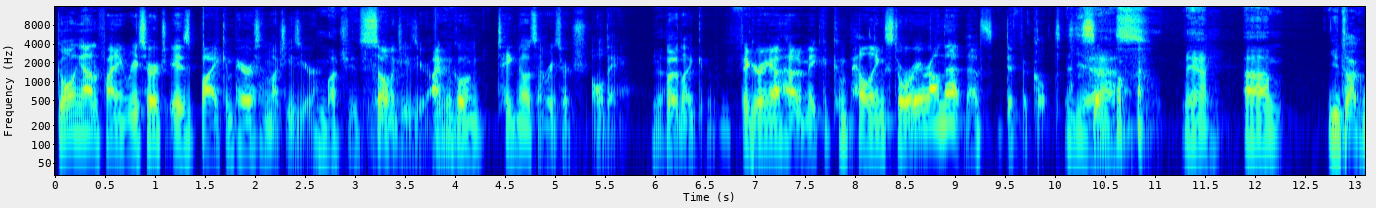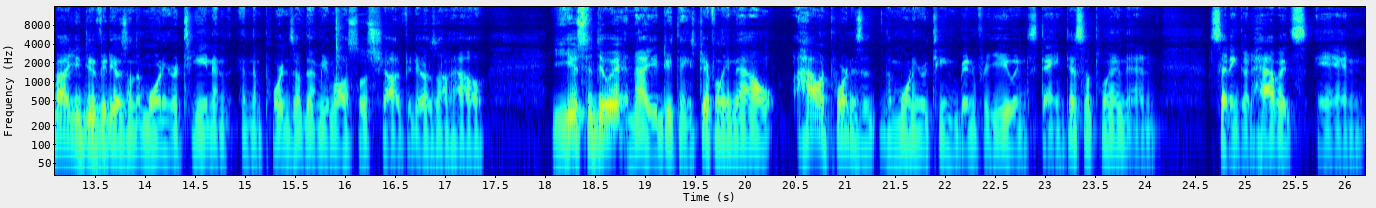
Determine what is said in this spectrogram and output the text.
Going out and finding research is by comparison much easier. Much easier. So much easier. I can go and take notes on research all day. But like figuring out how to make a compelling story around that, that's difficult. So- Yes, man. Um, you talk about you do videos on the morning routine and, and the importance of them. You've also shot videos on how you used to do it and now you do things differently now. How important has the morning routine been for you in staying disciplined and setting good habits and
